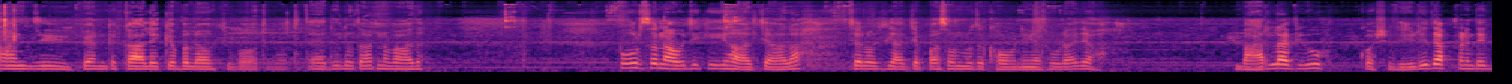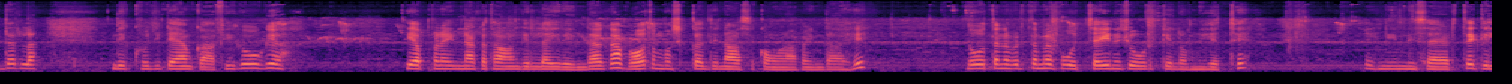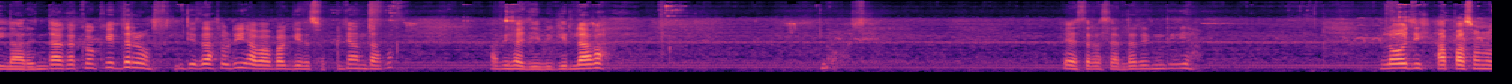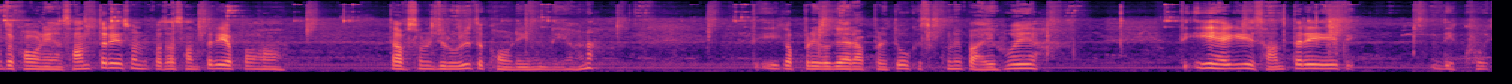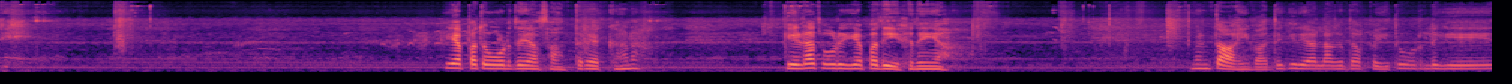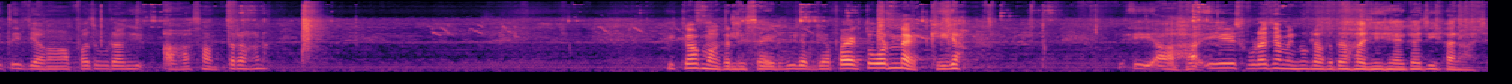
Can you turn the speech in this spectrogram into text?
ਹਾਂਜੀ, ਪਿੰਡ ਕਾਲੇ ਕੇ ਬਲੌਗ 'ਚ ਬਹੁਤ ਬਹੁਤ ਤਹਿ ਦਿਲੋਂ ਧੰਨਵਾਦ। ਹੋਰ ਸੁਣਾਓ ਜੀ, ਕੀ ਹਾਲ ਚਾਲ ਆ? ਚਲੋ ਜੀ, ਅੱਜ ਆਪਾਂ ਤੁਹਾਨੂੰ ਦਿਖਾਉਣੇ ਆ ਥੋੜਾ ਜਿਹਾ ਬਾਹਰਲਾ ਵਿਊ ਕੁਛ ਵਿਹੜੇ ਦਾ ਆਪਣੇ ਦਾ ਇੱਧਰਲਾ। ਦੇਖੋ ਜੀ ਟਾਈਮ ਕਾਫੀ ਹੋ ਗਿਆ ਤੇ ਆਪਣਾ ਇੰਨਾ ਕਥਾਂ ਗਿੱਲਾ ਹੀ ਰਹਿੰਦਾ ਗਾ, ਬਹੁਤ ਮੁਸ਼ਕਲ ਦੇ ਨਾਲ ਸੁਕਾਉਣਾ ਪੈਂਦਾ ਇਹ। ਦੋ ਤਿੰਨ ਵਾਰ ਤਾਂ ਮੈਂ ਪੋਚਾ ਹੀ ਨਿਚੋੜ ਕੇ ਲਾਉਣੀ ਇੱਥੇ। ਇੰਨੀ ਇੰਨੀ ਸਾਈਡ ਤੇ ਗਿੱਲਾ ਰਹਿੰਦਾ ਗਾ, ਕਿਉਂਕਿ ਇੱਧਰ ਜਿਹਦਾ ਥੋੜੀ ਹਵਾ ਵਗੇ ਤਾਂ ਸੁੱਕ ਜਾਂਦਾ ਵਾ। ਆ ਵੀ ਹਜੇ ਵੀ ਗਿੱਲਾ ਵਾ। ਲਓ ਜੀ ਇਸ ਤਰ੍ਹਾਂ ਸੈੱਲ ਰਹਿੰਦੀ ਆ। ਲਓ ਜੀ, ਆਪਾਂ ਤੁਹਾਨੂੰ ਦਿਖਾਉਣੇ ਆ ਸੰਤਰੇ। ਤੁਹਾਨੂੰ ਪਤਾ ਸੰਤਰੇ ਆਪਾਂ ਹਾਂ ਤਾਂ ਆਪਾਂ ਤੁਹਾਨੂੰ ਜ਼ਰੂਰੀ ਦਿਖਾਉਣੇ ਹੁੰਦੇ ਆ, ਹਨਾ? ਤੇ ਇਹ ਕੱਪੜੇ ਵਗੈਰਾ ਆਪਣੇ ਧੋ ਕੇ ਸੁੱਕਣੇ ਪਾਏ ਹੋਏ ਆ। ਤੇ ਇਹ ਹੈਗੀ ਸੰਤਰੇ ਤੇ ਦੇਖੋ ਜੀ। ਇਹ ਆਪਾਂ ਤੋੜਦੇ ਆ ਸੰਤਰੇ ਇੱਕ, ਹਨਾ? ਕਿਹੜਾ ਤੋੜੀਏ ਆਪਾਂ ਦੇਖਦੇ ਆ। ਮੈਨੂੰ ਤਾਂ ਆਹੀ ਵੱਧ ਗਿਰਿਆ ਲੱਗਦਾ ਪਈ ਤੋੜ ਲਈਏ ਤੇ ਜਾਂ ਆਪਾਂ ਤੋੜਾਂਗੇ ਆਹ ਸੰਤਰਾ ਹਨ ਇੱਕ ਆ ਮਗਰਲੀ ਸਾਈਡ ਵੀ ਲੱਗਿਆ ਪਰ ਇੱਕ ਤੋੜਨਾ ਇੱਕ ਹੀ ਆ। ਇਹ ਆਹ, ਇਹ ਥੋੜਾ ਜਿਹਾ ਮੈਨੂੰ ਲੱਗਦਾ ਹਜੇ ਹੈਗਾ ਜੀ ਹਰਾਜ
